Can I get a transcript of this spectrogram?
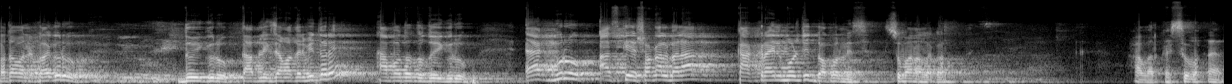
কথা বলেন, কয় গ্রুপ? দুই গ্রুপ। তাবলিক জামাতের ভিতরে আপাতত দুই গ্রুপ। এক গ্রুপ আজকে সকালবেলা কাকরাইল মসজিদ দখল নিয়েছে। সুবান আল্লাহ। আবার কয় সুবান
